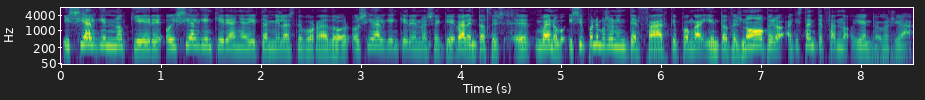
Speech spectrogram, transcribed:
¿y si alguien no quiere? ¿O si alguien quiere añadir también las de borrador? ¿O si alguien quiere no sé qué? Vale, entonces entonces, eh, bueno, ¿y si ponemos una interfaz que ponga y entonces no, pero aquí está interfaz no? Y entonces ya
